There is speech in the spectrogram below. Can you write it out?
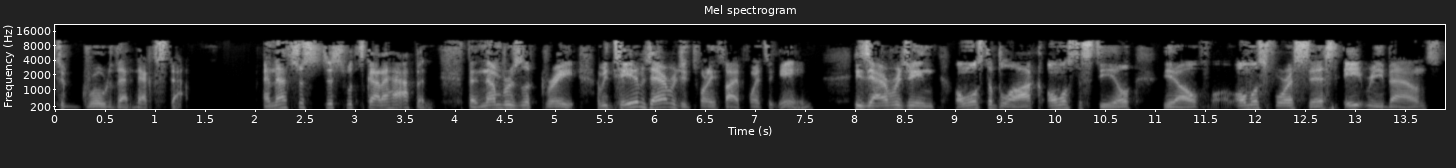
to grow to that next step. And that's just, just what's got to happen. The numbers look great. I mean, Tatum's averaging 25 points a game. He's averaging almost a block, almost a steal, you know, almost four assists, eight rebounds.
